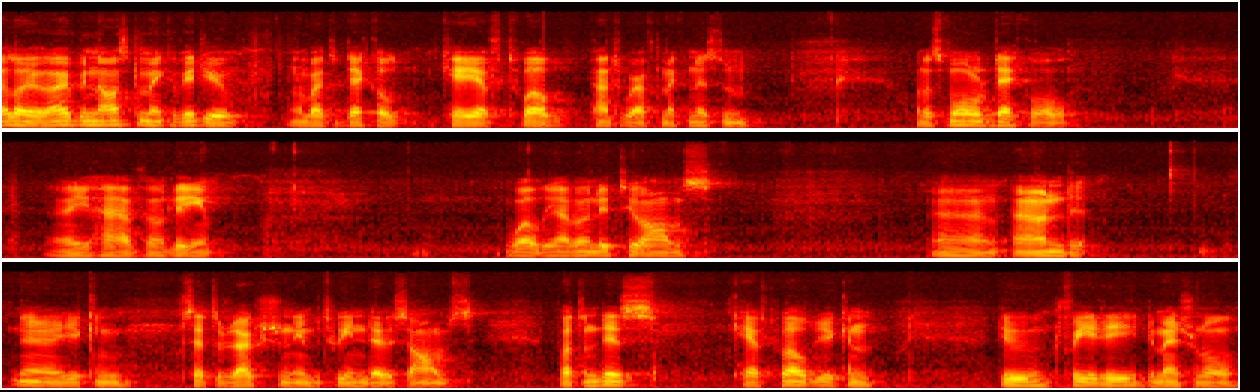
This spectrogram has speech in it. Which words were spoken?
Hello, I've been asked to make a video about the Deckel KF12 pantograph mechanism. On a small Deckel uh, you have only well you have only two arms uh, and uh, you can set the reduction in between those arms but on this KF12 you can do 3D dimensional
